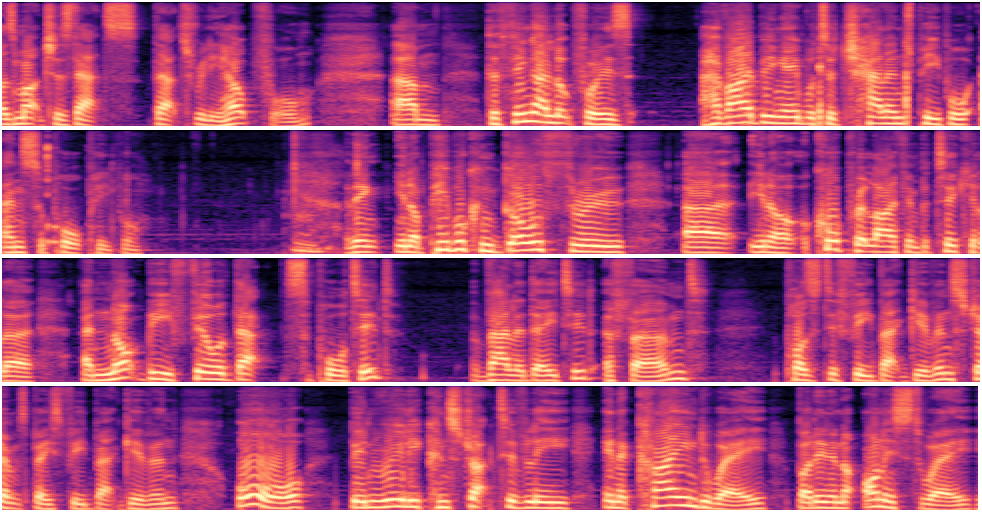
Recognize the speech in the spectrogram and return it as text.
as much as that's that's really helpful. Um, the thing I look for is have I been able to challenge people and support people. I think you know people can go through uh, you know corporate life in particular and not be feel that supported, validated, affirmed, positive feedback given, strengths based feedback given, or been really constructively, in a kind way, but in an honest way,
